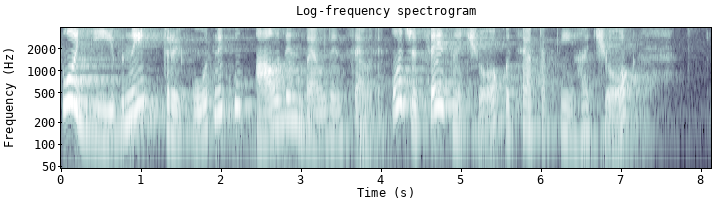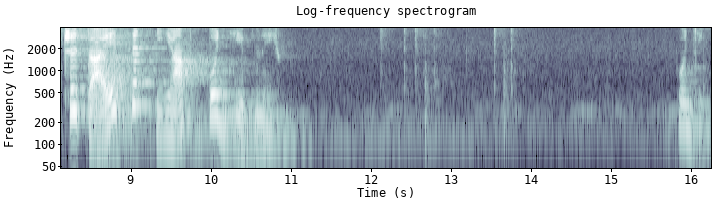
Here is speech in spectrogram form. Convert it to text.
подібний трикутнику А1, Б1, С1. Отже, цей значок, оця такий гачок, читається як подібний. Подібний.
